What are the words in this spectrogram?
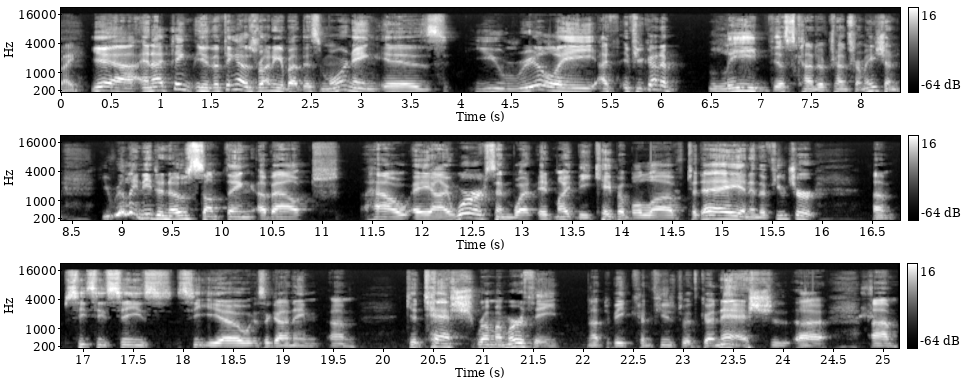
right yeah and i think you know, the thing i was writing about this morning is you really if you're going to lead this kind of transformation you really need to know something about how ai works and what it might be capable of today and in the future um, ccc's ceo is a guy named um, Githesh Ramamurthy, not to be confused with Ganesh. Uh, um,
